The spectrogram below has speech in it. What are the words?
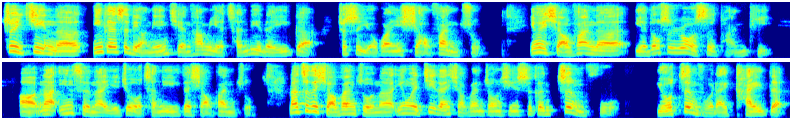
最近呢，应该是两年前，他们也成立了一个，就是有关于小贩组，因为小贩呢也都是弱势团体啊，那因此呢也就成立一个小贩组。那这个小贩组呢，因为既然小贩中心是跟政府由政府来开的。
